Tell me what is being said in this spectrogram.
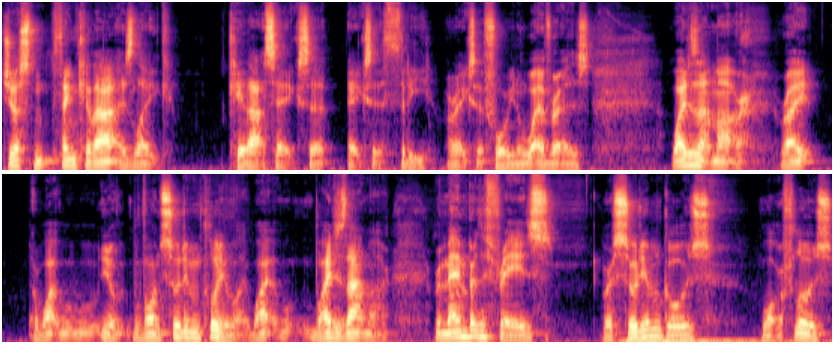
just think of that as like, okay, that's exit exit three or exit four, you know, whatever it is. Why does that matter, right? Or why, you know, with on sodium and chlorine, why, why does that matter? Remember the phrase, where sodium goes, water flows.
